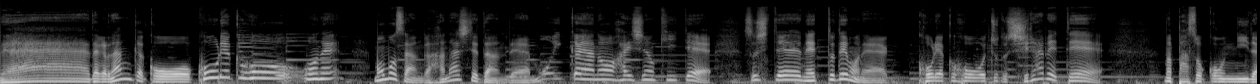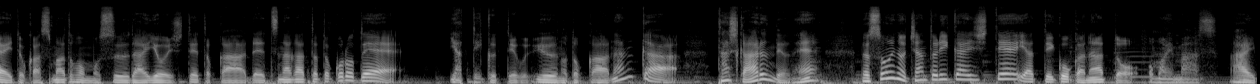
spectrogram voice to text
ねえ。だからなんかこう攻略法をねももさんが話してたんでもう一回あの配信を聞いてそしてネットでもね攻略法をちょっと調べてまあ、パソコン2台とかスマートフォンも数台用意してとかでつながったところでやっていくっていうのとかなんか確かあるんだよね。だそういうのをちゃんと理解してやっていこうかなと思います。はい。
